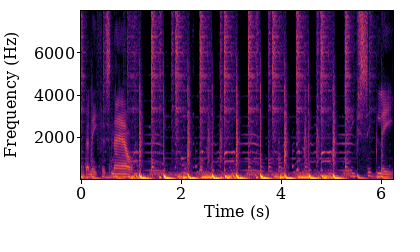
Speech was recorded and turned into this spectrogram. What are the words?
Underneath us now. Keith Sibley.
